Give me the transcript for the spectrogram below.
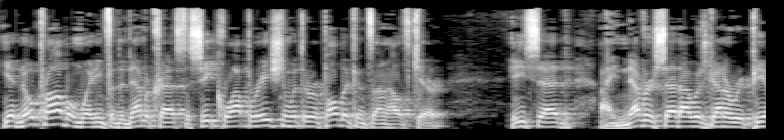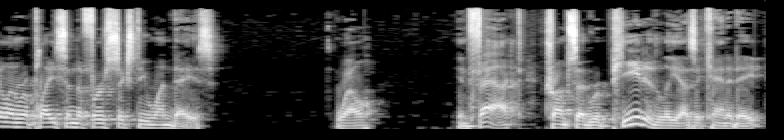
he had no problem waiting for the Democrats to seek cooperation with the Republicans on health care. He said, I never said I was going to repeal and replace in the first 61 days. Well, in fact, Trump said repeatedly as a candidate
